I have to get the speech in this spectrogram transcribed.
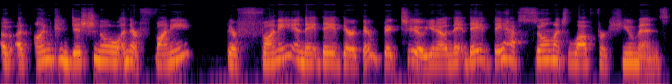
a, an unconditional, and they're funny. They're funny, and they they they're they're big too. You know, and they they they have so much love for humans.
